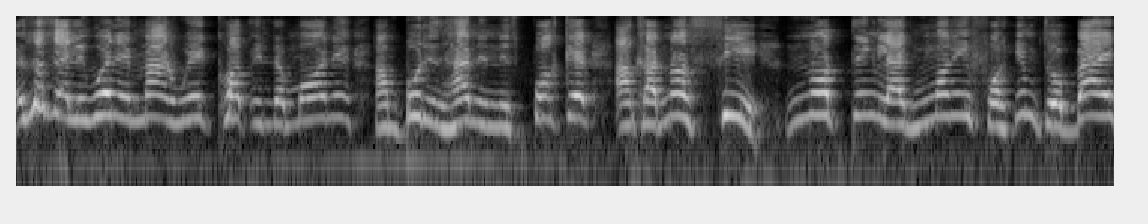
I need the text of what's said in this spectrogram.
Especially when a man wake up in the morning and put his hand in his pocket and cannot see nothing like money for him to buy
